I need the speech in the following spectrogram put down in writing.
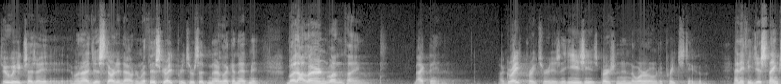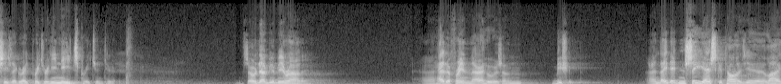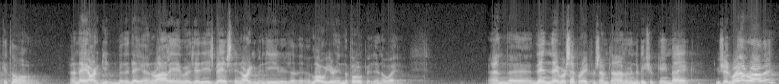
two weeks as a when I just started out, and with this great preacher sitting there looking at me. But I learned one thing back then. A great preacher is the easiest person in the world to preach to. And if he just thinks he's a great preacher, he needs preaching to. So W.B. Riley uh, had a friend there who was a bishop. And they didn't see eschatology alike at all. And they argued by the day. And Riley was at his best in argument. He was a lawyer in the pulpit, in a way. And uh, then they were separated for some time. And when the bishop came back, he said, Well, Riley,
